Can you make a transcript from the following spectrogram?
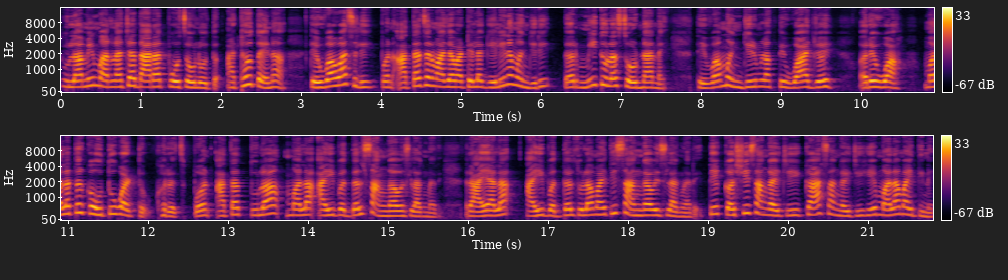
तुला मी मरणाच्या दारात पोचवलं होतं. आठवतंय ना? तेव्हा वाचली पण आता जर माझ्या वाटेला गेली ना मंजिरी तर मी तुला सोडणार नाही. तेव्हा मंजिरी लागते वा जय. अरे वा. मला तर कौतुक वाटतं खरंच. पण आता तुला मला आईबद्दल सांगावंच लागणार आहे. रायाला आईबद्दल तुला माहिती सांगावीच लागणार आहे. ते कशी सांगायची का सांगायची हे मला माहिती नाही.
